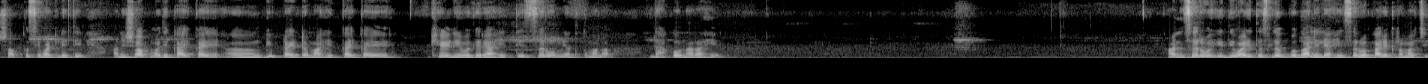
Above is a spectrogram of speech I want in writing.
शॉप कसे वाटले ते. आणि शॉपमध्ये काय काय गिफ्ट आयटम आहेत काय काय खेळणी वगैरे आहेत ते सर्व मी आता तुम्हाला दाखवणार आहे. आणि सर्व ही दिवाळीतच लगबग आलेले आहे. सर्व कार्यक्रमाची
